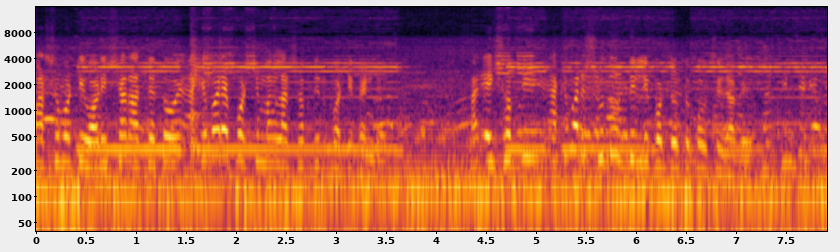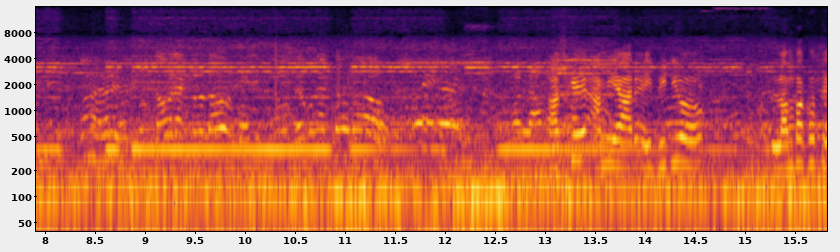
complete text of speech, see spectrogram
পার্শ্ববর্তী ওড়িশা রাজ্যে তো একেবারে পশ্চিমবাংলার সবজির উপর ডিপেন্ডেন্ট আর এই সবজি একেবারে সুদূর দিল্লি পর্যন্ত পৌঁছে যাবে। আজকে আমি আর এই ভিডিও লম্বা করতে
